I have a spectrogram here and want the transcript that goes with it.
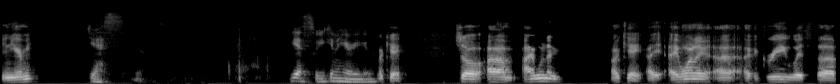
Can you hear me? Yes. Yes, we can hear you. Okay. So um, I want to, okay, I, I want to uh, agree with uh,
